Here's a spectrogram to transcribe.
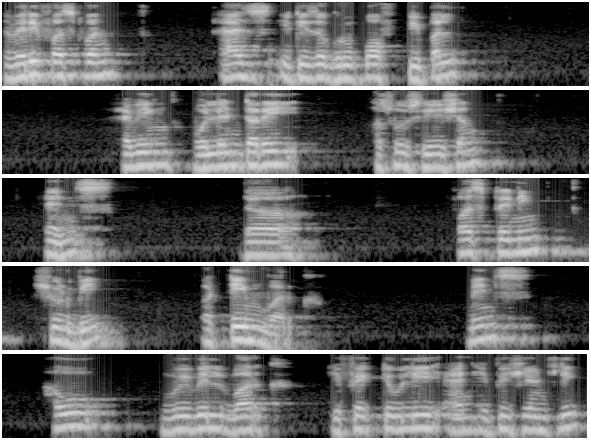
The very first one as it is a group of people having voluntary association hence the first training should be a teamwork means how we will work effectively and efficiently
